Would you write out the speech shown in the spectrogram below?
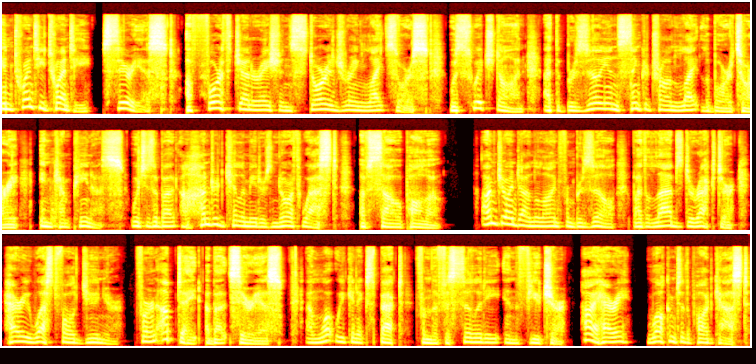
In 2020, Sirius, a fourth generation storage ring light source, was switched on at the Brazilian Synchrotron Light Laboratory in Campinas, which is about 100 kilometers northwest of Sao Paulo. I'm joined down the line from Brazil by the lab's director, Harry Westfahl Jr., for an update about Sirius and what we can expect from the facility in the future. Hi, Harry. Welcome to the podcast.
